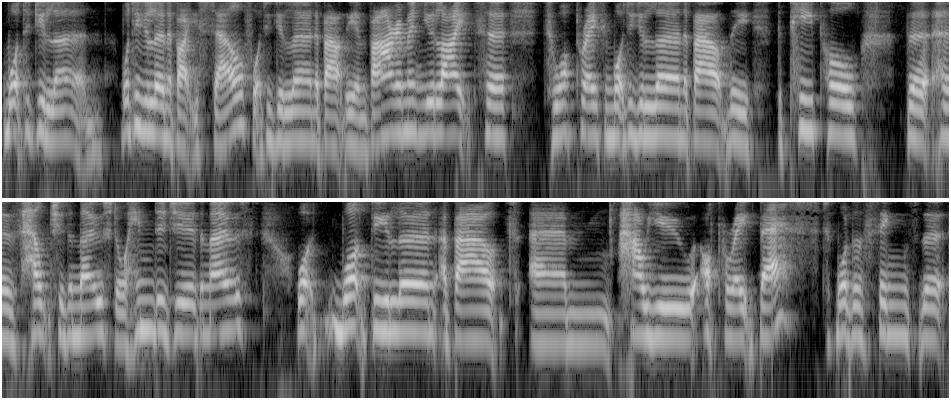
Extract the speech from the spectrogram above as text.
what did you learn? What did you learn about yourself? What did you learn about the environment you like to to operate in? What did you learn about the the people that have helped you the most or hindered you the most what what do you learn about um, how you operate best? What are the things that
